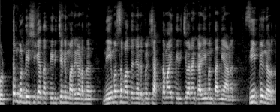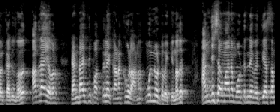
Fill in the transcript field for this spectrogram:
ഒട്ടും പ്രതീക്ഷിക്കാത്ത തിരിച്ചടി മറികടന്ന് നിയമസഭാ തെരഞ്ഞെടുപ്പിൽ ശക്തമായി തിരിച്ചു വരാൻ കഴിയുമെന്ന് തന്നെയാണ് സി പി എം നേതൃത്വം കരുതുന്നത്. അതിനായി അവർ രണ്ടായിരത്തി പത്തിലെ കണക്കുകളാണ് മുന്നോട്ട് വയ്ക്കുന്നത്. അഞ്ച് ശതമാനം വോട്ടിന്റെ വ്യത്യാസം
